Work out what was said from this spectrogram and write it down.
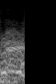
Hey.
